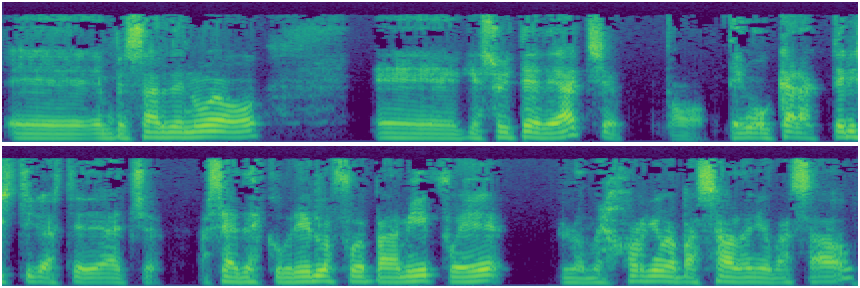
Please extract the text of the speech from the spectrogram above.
eh, empezar de nuevo, que soy TDAH, o tengo características TDAH. O sea, descubrirlo fue para mí fue lo mejor que me ha pasado el año pasado,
